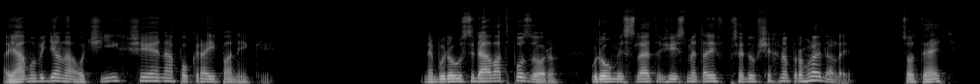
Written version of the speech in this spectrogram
a já mu viděl na očích, že je na pokraji paniky. Nebudou si dávat pozor, budou myslet, že jsme tady vpředu všechno prohledali. Co teď?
